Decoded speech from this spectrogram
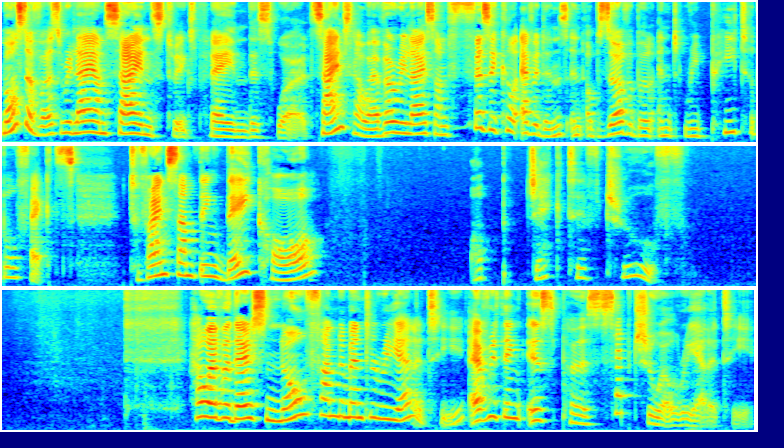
Most of us rely on science to explain this world. Science, however, relies on physical evidence and observable and repeatable facts to find something they call objective truth. However, there's no fundamental reality. Everything is perceptual reality.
